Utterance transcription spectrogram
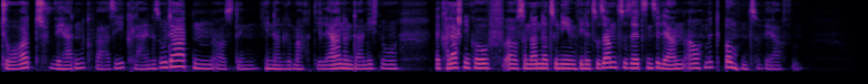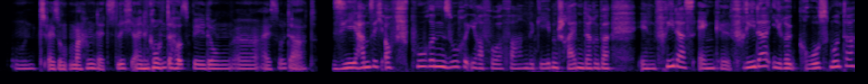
dort werden quasi kleine Soldaten aus den Kindern gemacht. Die lernen da nicht nur Kalaschnikow auseinanderzunehmen, wieder zusammenzusetzen, sie lernen auch mit Bomben zu werfen. Und also machen letztlich eine Grundausbildung äh, als Soldat. Sie haben sich auf Spurensuche Ihrer Vorfahren begeben, schreiben darüber in Friedas Enkel. Frieda, Ihre Großmutter,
